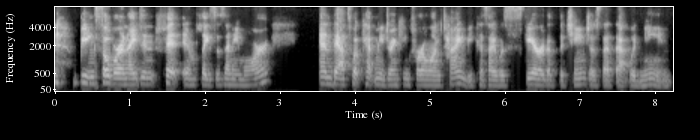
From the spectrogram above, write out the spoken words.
being sober and I didn't fit in places anymore. And that's what kept me drinking for a long time because I was scared of the changes that that would mean.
